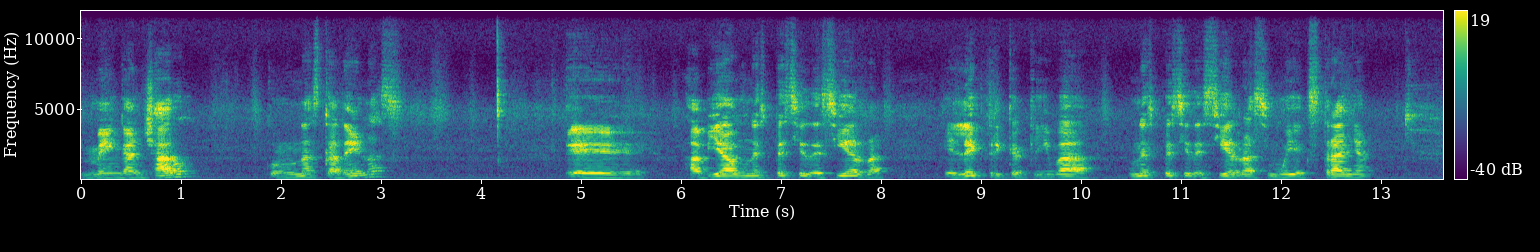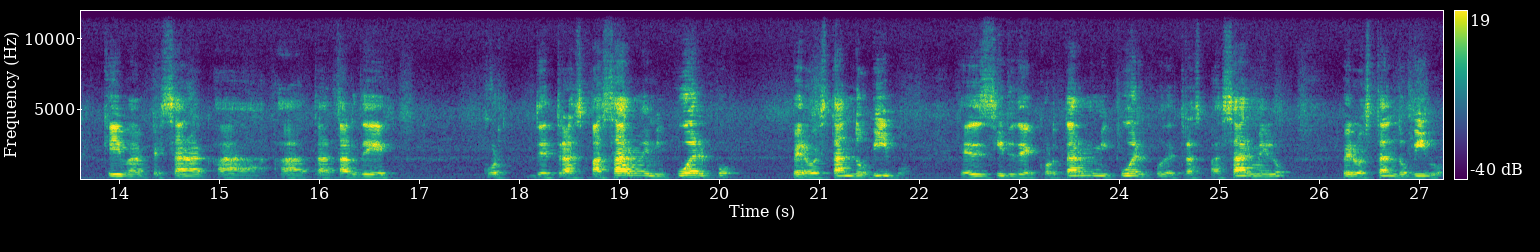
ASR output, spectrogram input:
me engancharon con unas cadenas, eh, había una especie de sierra eléctrica que iba, una especie de sierra así muy extraña, que iba a empezar a, tratar de, de traspasarme mi cuerpo, pero estando vivo. Es decir, de cortarme mi cuerpo, de traspasármelo, pero estando vivo.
